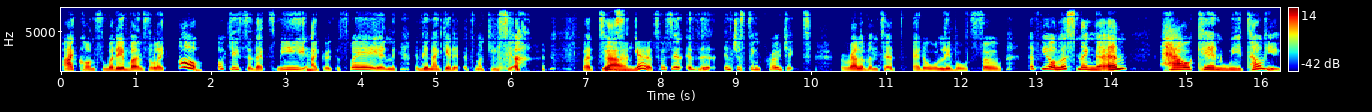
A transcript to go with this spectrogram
icons, whatever, and so like, oh, okay, so that's me. Mm. I go this way, and and then I get it. It's much easier. but uh, yeah, so it's, a, it's an interesting project, relevant at at all levels. So if you're listening in, how can we tell you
